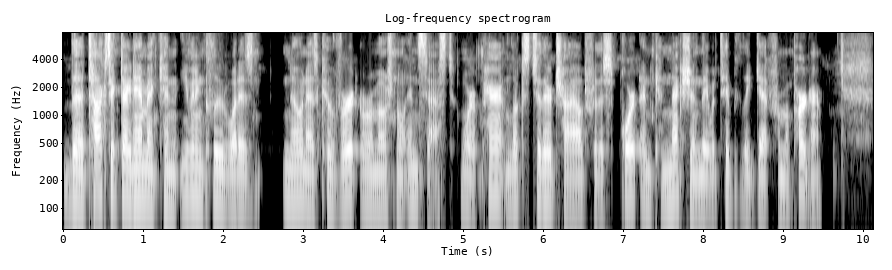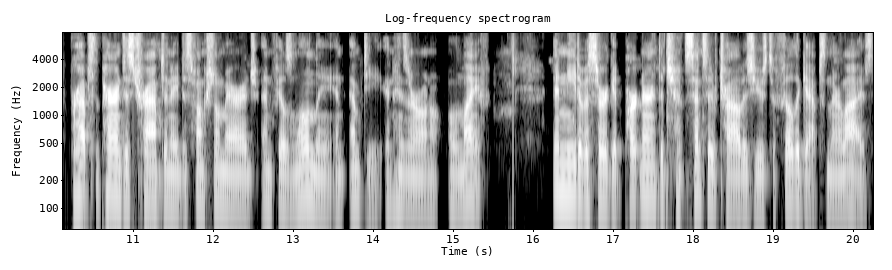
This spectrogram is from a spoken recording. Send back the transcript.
The toxic dynamic can even include what is known as covert or emotional incest, where a parent looks to their child for the support and connection they would typically get from a partner. Perhaps the parent is trapped in a dysfunctional marriage and feels lonely and empty in his or her own, life. In need of a surrogate partner, the ch- sensitive child is used to fill the gaps in their lives.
